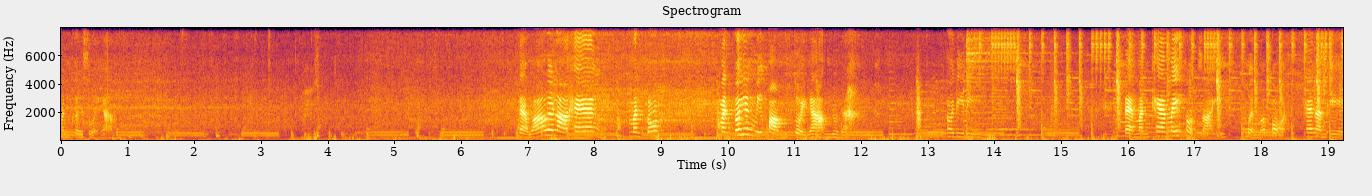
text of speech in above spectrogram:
มันเคยสวยงามแต่ว่าเวลาแห้งมันก็มันก็ยังมีความสวยงามอยู่นะ เอาดีๆ แต่มันแค่ไม่สดใสเหมือนเมื่อก่อนแค่นั้นเอง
